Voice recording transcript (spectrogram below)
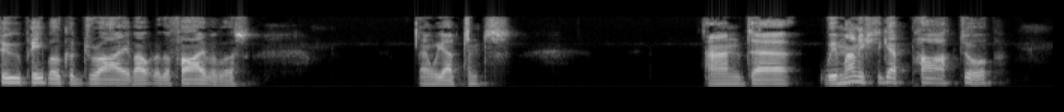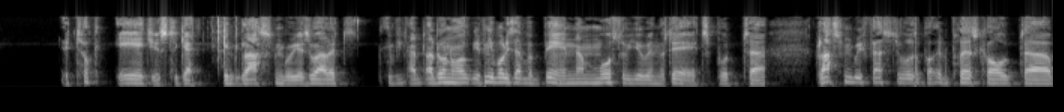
two people could drive out of the five of us, and we had tents, and uh, we managed to get parked up. It took ages to get into Glastonbury as well. It's I, I, don't know if anybody's ever been, and most of you in the states, but uh, Glastonbury Festival is in a place called uh,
